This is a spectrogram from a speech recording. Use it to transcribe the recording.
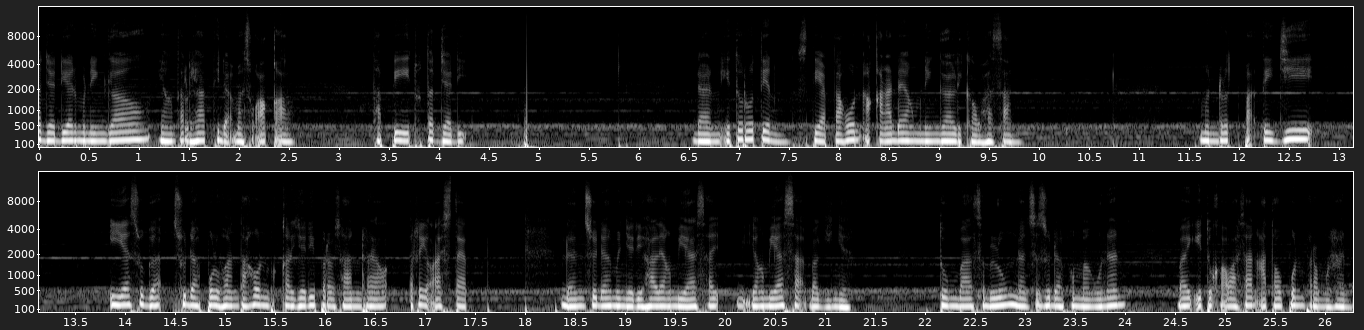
Kejadian meninggal yang terlihat tidak masuk akal, tapi itu terjadi. Dan itu rutin, setiap tahun akan ada yang meninggal di kawasan. Menurut Pak Tiji, ia sudah, sudah puluhan tahun bekerja di perusahaan real, real estate dan sudah menjadi hal yang biasa yang biasa baginya. Tumbal sebelum dan sesudah pembangunan, baik itu kawasan ataupun perumahan.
